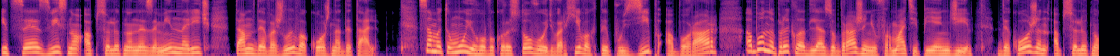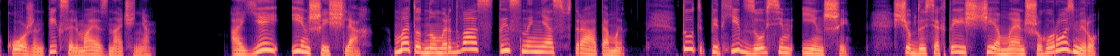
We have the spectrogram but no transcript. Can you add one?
І це, звісно, абсолютно незамінна річ там, де важлива кожна деталь. Саме тому його використовують в архівах типу ZIP або RAR, або, наприклад, для зображень у форматі PNG, де кожен, абсолютно кожен піксель має значення. А є й інший шлях. Метод номер два – стиснення з втратами. Тут підхід зовсім інший. Щоб досягти ще меншого розміру,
